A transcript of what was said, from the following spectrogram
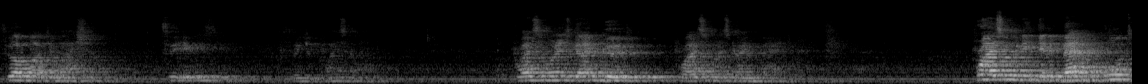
Through our motivation, through everything. We need to praise God. Praise Him when it's going good. Praise Him when it's going bad. Him when you get a bad report.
